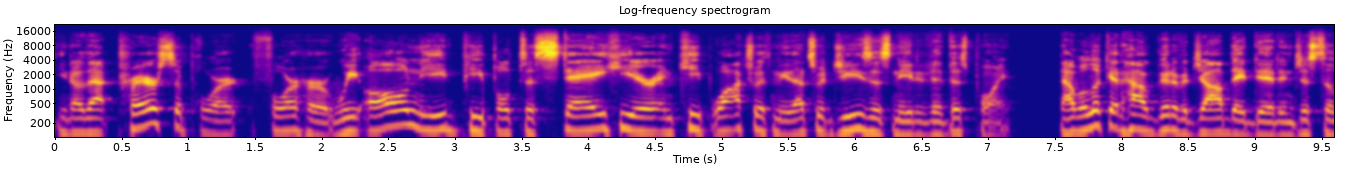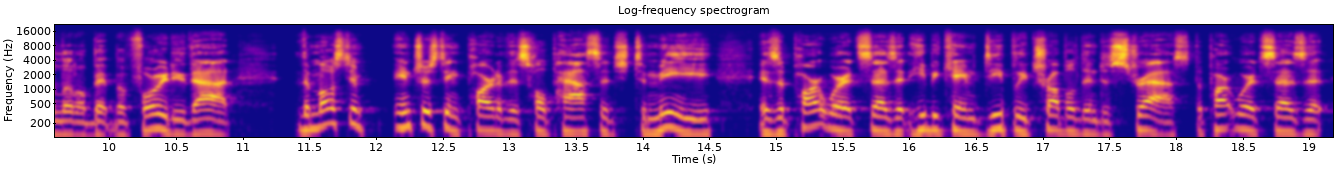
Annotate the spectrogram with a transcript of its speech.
you know that prayer support for her. We all need people to stay here and keep watch with me. That's what jesus needed at this point. Now we'll look at how good of a job they did in just a little bit. Before we do that the most interesting part of this whole passage to me is the part where it says that he became deeply troubled and distressed. The part where it says that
